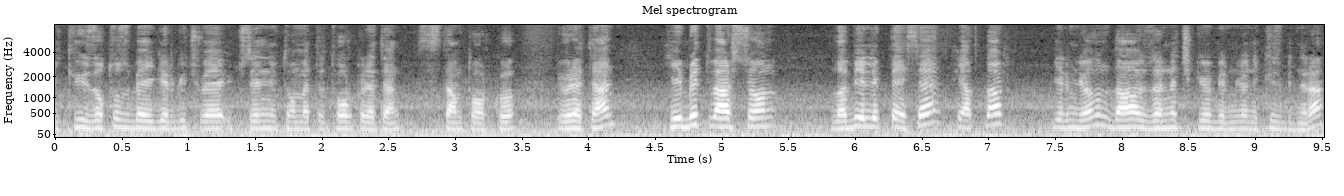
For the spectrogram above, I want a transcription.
230 beygir güç ve 350 Nm tork üreten, sistem torku üreten hibrit versiyonla birlikte ise fiyatlar 1 milyonun daha üzerine çıkıyor. 1 milyon 200 bin lira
